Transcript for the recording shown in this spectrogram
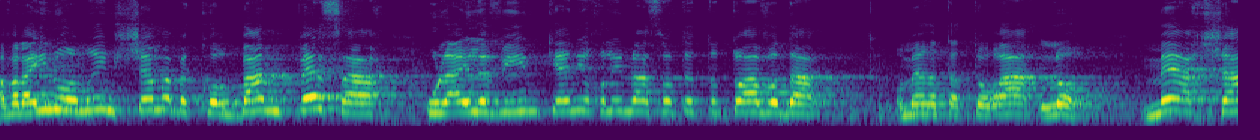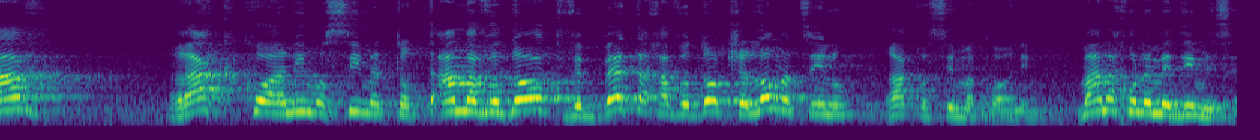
אבל היינו אומרים שמא בקורבן פסח אולי לוויים כן יכולים לעשות את אותו עבודה. אומרת התורה, לא. מעכשיו רק כהנים עושים את אותם עבודות, ובטח עבודות שלא מצינו, רק עושים הכהנים. מה אנחנו למדים מזה?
